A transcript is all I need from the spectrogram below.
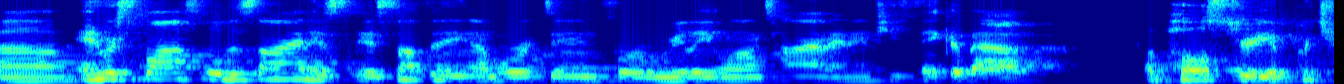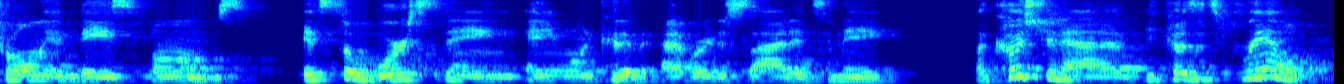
Um, and responsible design is, is something I've worked in for a really long time. And if you think about upholstery of petroleum-based foams, it's the worst thing anyone could have ever decided to make a cushion out of because it's flammable.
